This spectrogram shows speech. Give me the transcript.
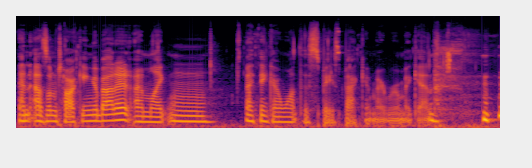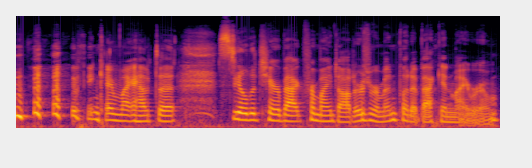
And as I'm talking about it, I'm like, mm, I think I want this space back in my room again. I think I might have to steal the chair back from my daughter's room and put it back in my room.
